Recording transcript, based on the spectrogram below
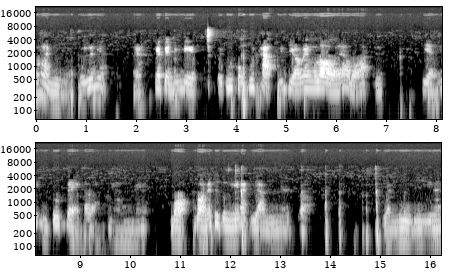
บ้านอยู่เออเนี่ยนะแค่เปลี่ยนเมดไปพูดคงพูดขะนิดเดียวแม่งล่อแล้วบอกว่าเนี่ยนี่มันตูดแบกเท่าไหร่อย่างนี้บอกบอกนั่นคือตรงนี้นะอย่างนี้นะก็ยังอยู่ดีนะ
